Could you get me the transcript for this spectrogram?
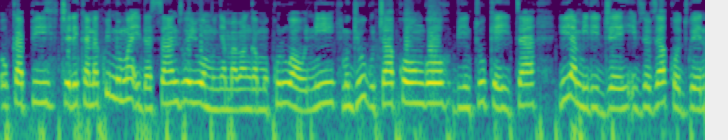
okapi cerekana ko intumwa idasanzwe y'uwo munyamabanga mukuru wa oni mu gihugu ca kongo bintu keita yiyamirije ivyo vyakozwe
